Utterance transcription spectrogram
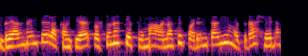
realmente la cantidad de personas que fumaban hace 40 años atrás era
